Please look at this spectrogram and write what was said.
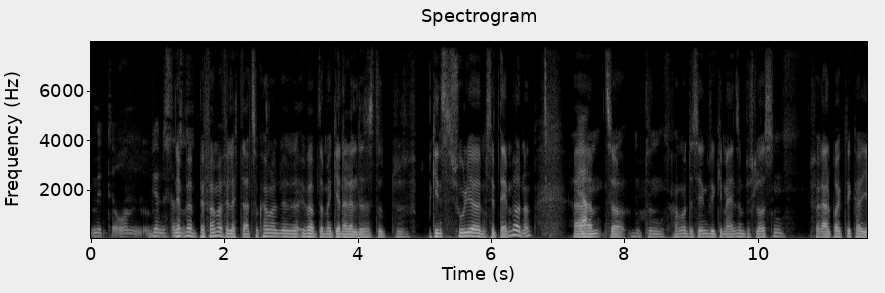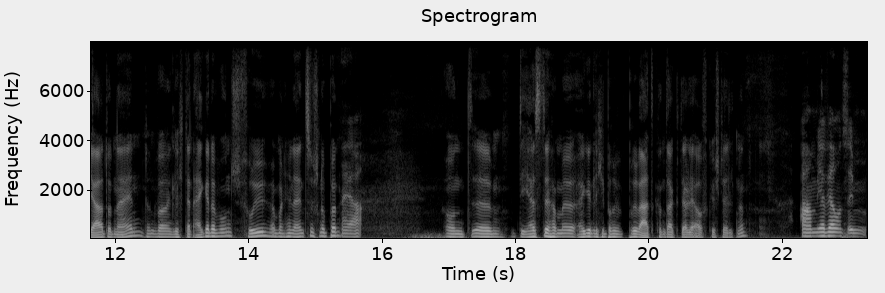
mit und wir haben das dann Ja, so, be- bevor wir vielleicht dazu kommen, äh, überhaupt einmal generell, das heißt, du, du beginnst das Schuljahr im September, ne? Ja. Ähm, so, dann haben wir das irgendwie gemeinsam beschlossen, Ferialpraktiker ja oder nein. Dann war eigentlich dein eigener Wunsch, früh einmal hineinzuschnuppern. naja, Und ähm, die erste haben wir eigentlich über Privatkontakte alle aufgestellt, ne? ähm, ja, wir haben uns eben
